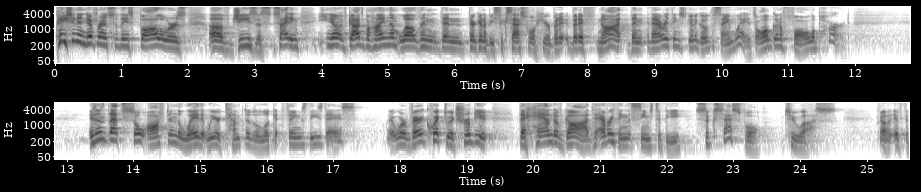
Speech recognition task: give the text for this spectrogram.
Patient indifference to these followers of Jesus, citing, you know, if God's behind them, well, then, then they're going to be successful here. But, but if not, then, then everything's going to go the same way. It's all going to fall apart. Isn't that so often the way that we are tempted to look at things these days? That we're very quick to attribute the hand of God to everything that seems to be successful to us. You know, if, the,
